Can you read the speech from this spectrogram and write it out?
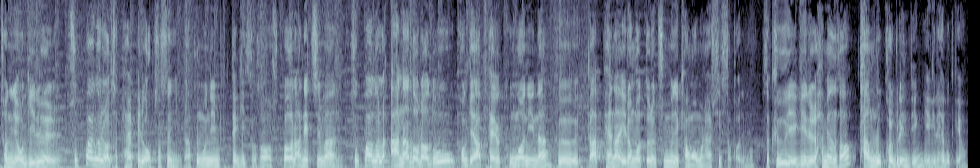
저는 여기를 숙박을 어차피 할 필요가 없었으니까 부모님 댁이 있어서 숙박을 안 했지만 숙박을 안 하더라도 거기 앞에 공원이나 그 카페나 이런 것들은 충분히 경험을 할 수 있었거든요. 그래서 그 얘기를 하면서 다음 로컬 브랜딩 얘기를 해볼게요.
